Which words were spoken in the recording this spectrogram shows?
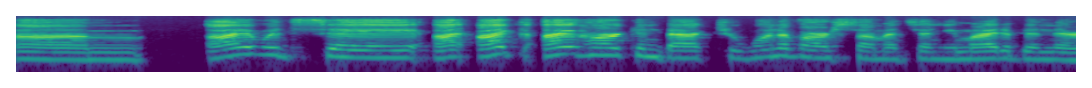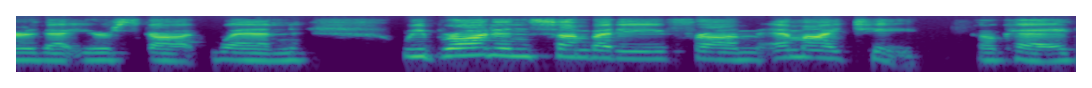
Um, I would say I, I, I hearken back to one of our summits, and you might have been there that year, Scott, when we brought in somebody from MIT. Okay,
